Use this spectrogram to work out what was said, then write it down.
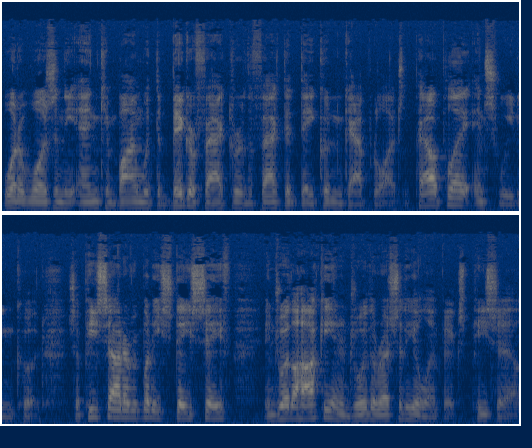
what it was in the end, combined with the bigger factor of the fact that they couldn't capitalize the power play, and Sweden could. So peace out, everybody. Stay safe. Enjoy the hockey and enjoy the rest of the Olympics. Peace out.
